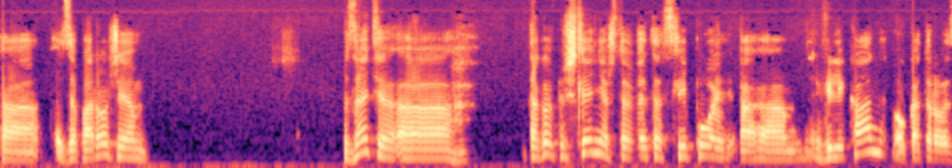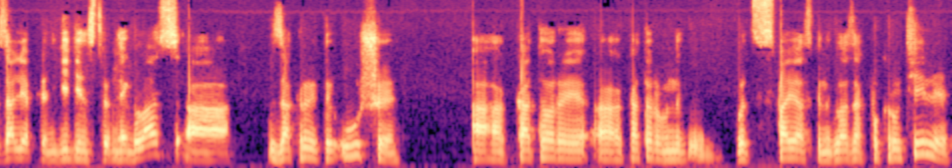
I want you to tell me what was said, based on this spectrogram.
Э, Запорожье, знаете, э, такое впечатление, что это слепой э, великан, у которого залеплен единственный глаз, закрыты уши, который, которого вот с повязкой на глазах покрутили,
